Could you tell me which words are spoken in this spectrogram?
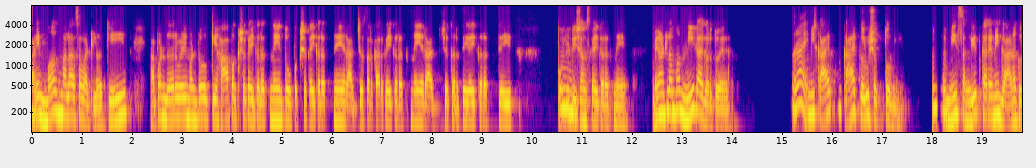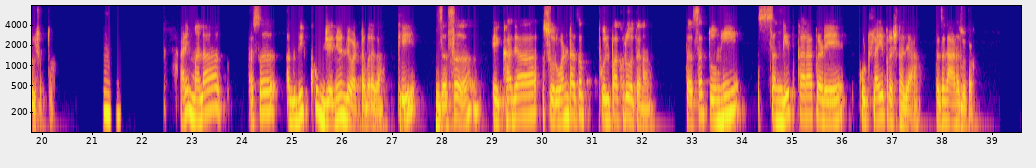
आणि मग मला असं वाटलं की आपण दरवेळी म्हणतो की हा पक्ष काही करत नाही तो पक्ष काही करत नाही राज्य सरकार काही करत नाही राज्यकर्ते काही करत नाहीत पॉलिटिशियन्स काही करत नाही. मी म्हटलं मग मी काय करतोय? राईट मी काय काय करू शकतो मी? तर मी संगीतकार आहे मी गाणं करू शकतो. आणि मला असं अगदी खूप जेन्युनली वाटतं बरं का की जसं एखाद्या सुरवंटाचं फुलपाखरू होतं ना तसं तुम्ही संगीतकाराकडे कुठलाही प्रश्न द्या त्याचं गाणंच होतं.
